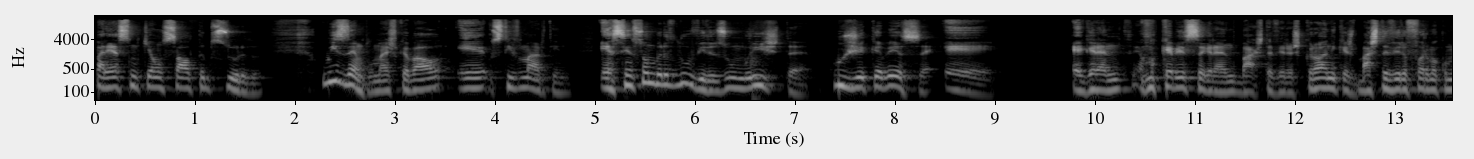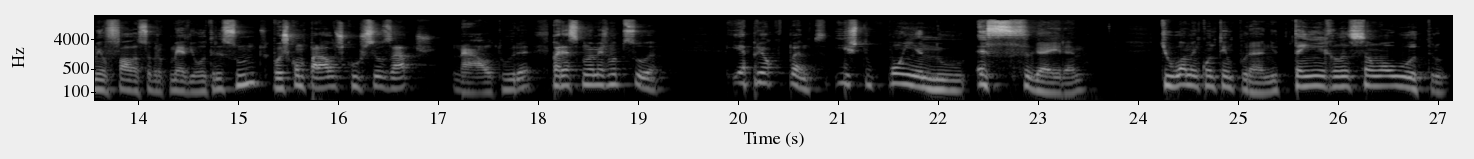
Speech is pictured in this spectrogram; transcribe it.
Parece-me que é um salto absurdo. O exemplo mais cabal é o Steve Martin. É sem sombra de dúvidas o humorista cuja cabeça é é grande, é uma cabeça grande, basta ver as crónicas, basta ver a forma como ele fala sobre a comédia ou outro assunto, depois compará-los com os seus atos, na altura, parece que não é a mesma pessoa. É preocupante. Isto põe a nu a cegueira que o homem contemporâneo tem em relação ao outro.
